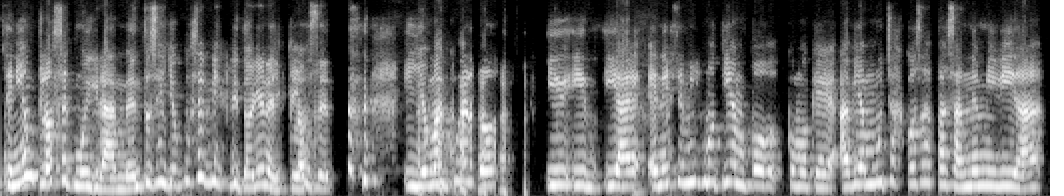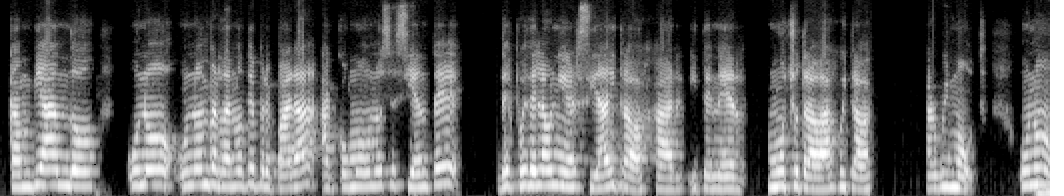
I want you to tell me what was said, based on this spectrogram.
tenía un closet muy grande, entonces yo puse mi escritorio en el closet y yo me acuerdo, y, y, y en ese mismo tiempo como que había muchas cosas pasando en mi vida, cambiando, uno, uno en verdad no te prepara a cómo uno se siente después de la universidad y trabajar y tener mucho trabajo y trabajar remote. Uno,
